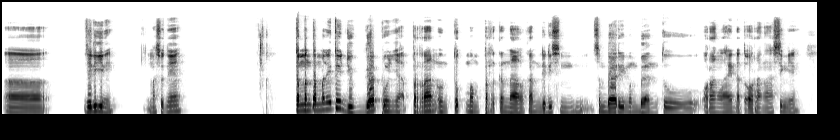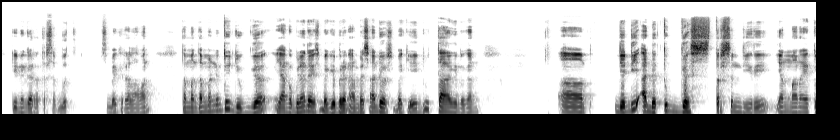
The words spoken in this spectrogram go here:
uh, jadi gini maksudnya teman-teman itu juga punya peran untuk memperkenalkan jadi sembari membantu orang lain atau orang asing ya di negara tersebut sebagai relawan teman-teman itu juga yang aku bilang tadi sebagai brand ambassador sebagai duta gitu kan. Uh, jadi ada tugas tersendiri yang mana itu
